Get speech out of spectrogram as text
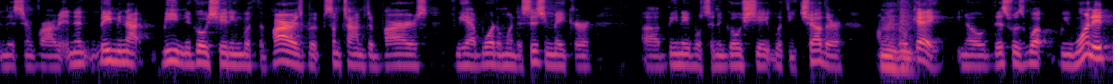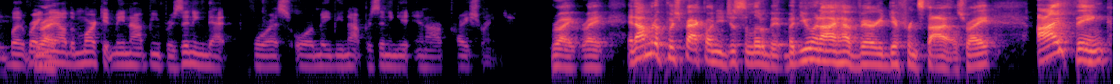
in this environment and then maybe not be negotiating with the buyers but sometimes the buyers if we have more than one decision maker uh, being able to negotiate with each other i'm mm-hmm. like okay you know this was what we wanted but right, right now the market may not be presenting that for us or maybe not presenting it in our price range Right, right. And I'm going to push back on you just a little bit, but you and I have very different styles, right? I think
